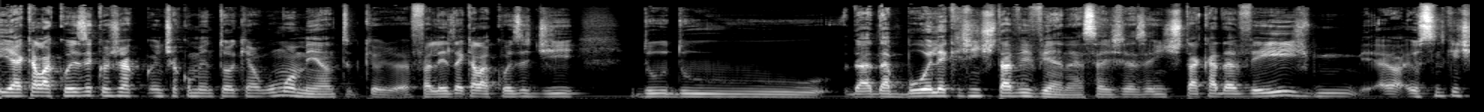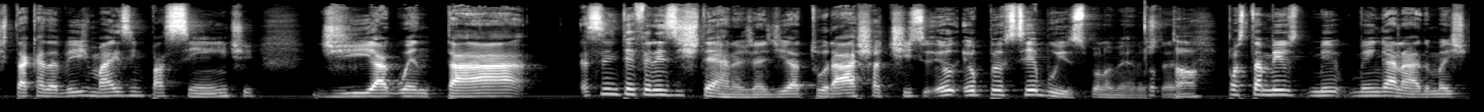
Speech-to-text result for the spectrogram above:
e é aquela coisa que eu já, a gente já comentou aqui em algum momento, que eu falei daquela coisa de do, do- da, da bolha que a gente tá vivendo. Essa, a gente tá cada vez. Eu sinto que a gente tá cada vez mais impaciente de aguentar essas interferências externas, né? De aturar a chatice. Eu, eu percebo isso, pelo menos. Né? Total. Posso estar meio, meio, meio enganado, mas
